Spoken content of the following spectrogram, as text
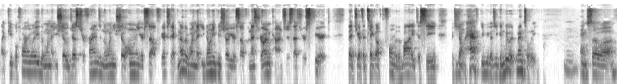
like people formally, the one that you show just your friends, and the one you show only yourself. You actually have another one that you don't even show yourself, and that's your unconscious. That's your spirit that you have to take off the form of the body to see, but you don't have to because you can do it mentally. Mm. And so uh,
